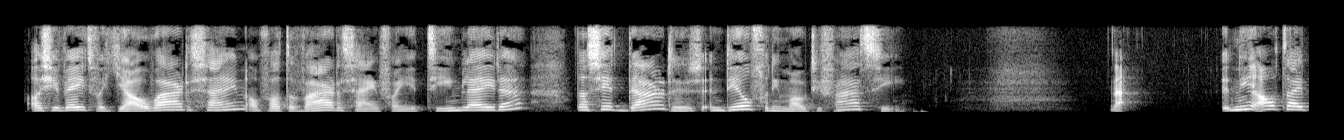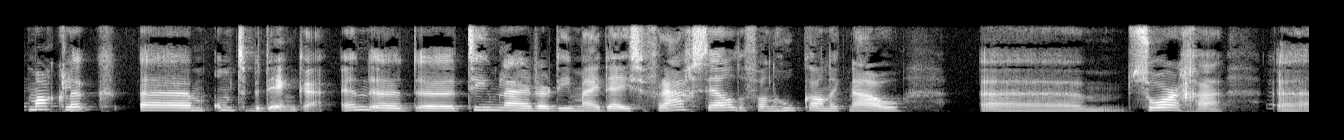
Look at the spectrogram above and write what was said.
Als je weet wat jouw waarden zijn of wat de waarden zijn van je teamleden, dan zit daar dus een deel van die motivatie. Niet altijd makkelijk um, om te bedenken. En de, de, teamleider die mij deze vraag stelde: van hoe kan ik nou um, zorgen uh,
